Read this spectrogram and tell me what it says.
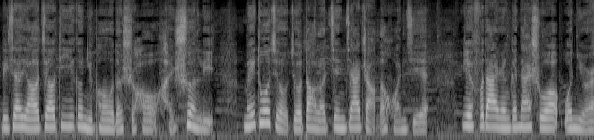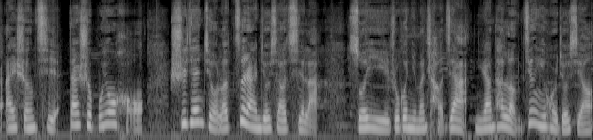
李逍遥交第一个女朋友的时候很顺利，没多久就到了见家长的环节。岳父大人跟他说：“我女儿爱生气，但是不用哄，时间久了自然就消气了。所以如果你们吵架，你让她冷静一会儿就行。”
